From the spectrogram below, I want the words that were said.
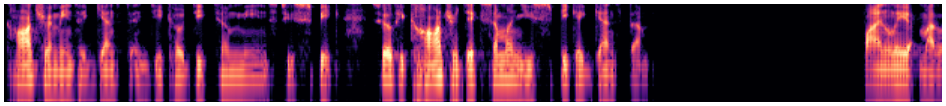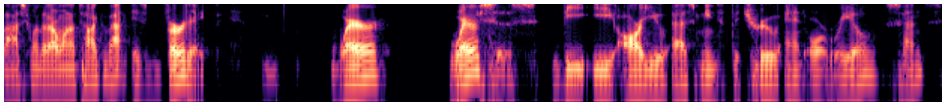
Contra means against, and dicodictum means to speak. So if you contradict someone, you speak against them. Finally, my last one that I want to talk about is verdict. Where verus V E R U S means the true and or real sense.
